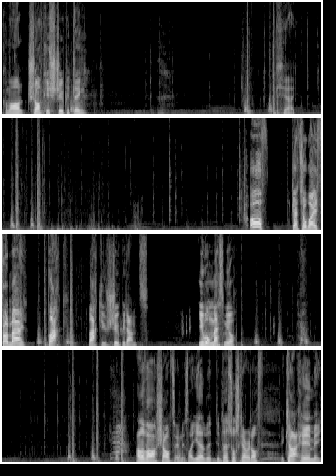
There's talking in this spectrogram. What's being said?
Come on, chop you stupid thing. Okay. Off! Get away from me! Back! Back, you stupid ants! You will mess me up. I love how I shout it and it's like, yeah, they- they're so scared off. It can't hear me.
